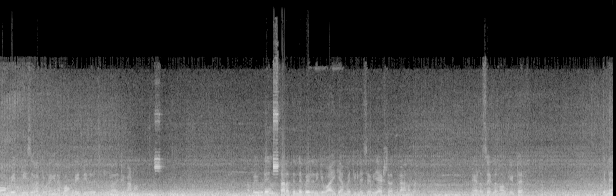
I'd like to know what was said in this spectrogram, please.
കോൺക്രീറ്റ് പീസുകളൊക്കെ ഇവിടെ ഇങ്ങനെ കോൺക്രീറ്റ് ചെയ്ത് വെച്ചിട്ടുള്ളതായിട്ട് കാണാം. അപ്പോൾ ഇവിടെയും സ്ഥലത്തിന്റെ പേര് എനിക്ക് വായിക്കാൻ പറ്റില്ല ചെറിയ അക്ഷരത്തിലാണത്. ഇട സൈഡിൽ നോക്കിയിട്ട്. പിന്നെ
